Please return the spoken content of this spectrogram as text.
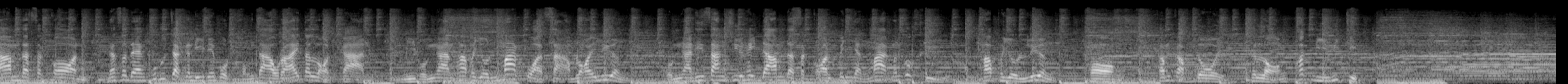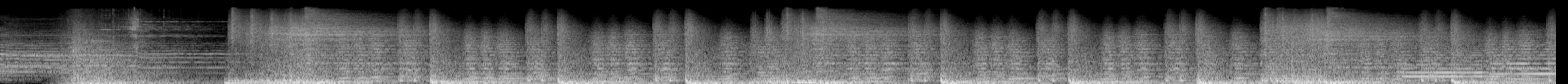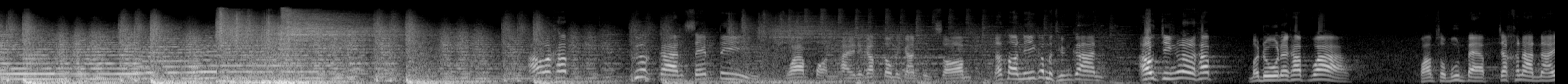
ดามดัสกร นักแสดงผู้รู้จักกันดีในบทของดาวร้ายตลอดกาลมีผลงานภาพยนตร์มากกว่า 300 เรื่อง ผลงานที่สร้างชื่อให้ดามดัสกรเป็นอย่างมากนั่นก็คือ ภาพยนตร์เรื่องทองกำกับโดย ฉลองพักดีวิจิตร การเซฟตี้ความปลอดภัยนะครับต้องมีการฝึกซ้อม แล้วตอนนี้ก็มาถึงการเอาจริงแล้วนะครับ มาดูนะครับว่าความสมบูรณ์แบบจะขนาดไหน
